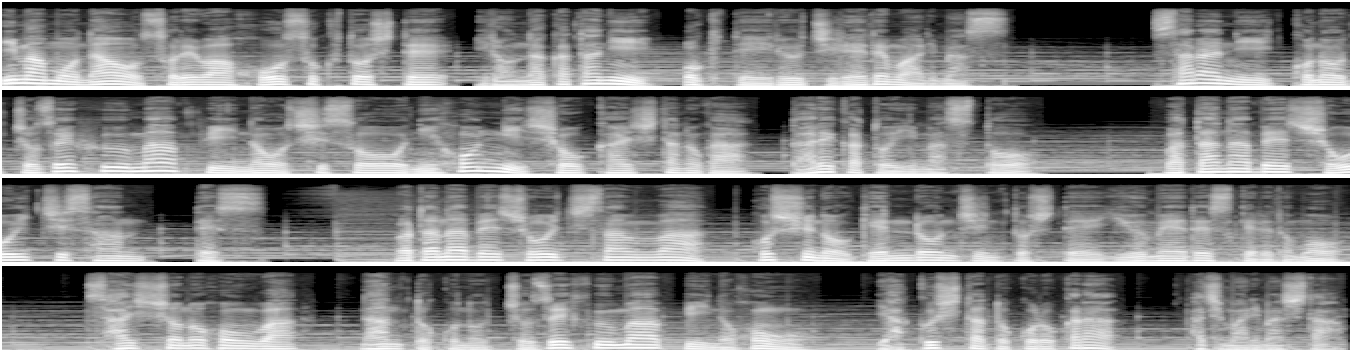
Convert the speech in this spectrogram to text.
今もなおそれは法則としていろんな方に起きている事例でもあります。さらにこのジョゼフ・マーフィーの思想を日本に紹介したのが誰かと言いますと渡辺昭一さんです。渡辺昭一さんは保守の言論人として有名ですけれども最初の本はなんとこのジョゼフ・マーフィーの本を訳したところから始まりました。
